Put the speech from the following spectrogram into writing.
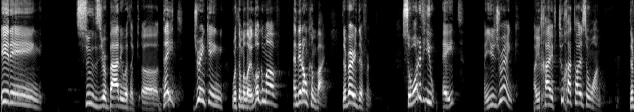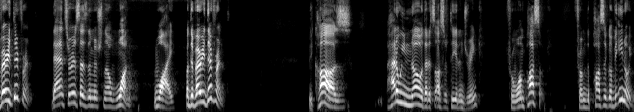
Eating soothes your body with a uh, date, drinking with a malay lugmav, and they don't combine. They're very different. So what if you ate and you drank? Are you chayiv two chatois or one? They're very different. The answer is, says the Mishnah, one. Why? But they're very different. Because how do we know that it's asr to eat and drink? From one pasuk, from the pasuk of Inui.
